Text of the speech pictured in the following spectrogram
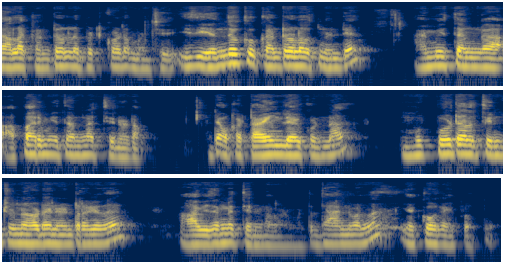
చాలా కంట్రోల్లో పెట్టుకోవడం మంచిది. ఇది ఎందుకు కంట్రోల్ అవుతుందంటే అమితంగా అపరిమితంగా తినడం. అంటే ఒక టైం లేకుండా ముప్పూటలు తింటున్నాడు అని అంటారు కదా ఆ విధంగా తినడం అనమాట దానివల్ల ఎక్కువగా అయిపోతుంది.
